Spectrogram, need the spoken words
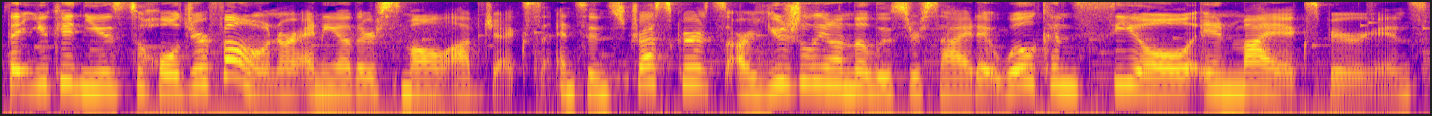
that you can use to hold your phone or any other small objects. And since dress skirts are usually on the looser side, it will conceal, in my experience,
